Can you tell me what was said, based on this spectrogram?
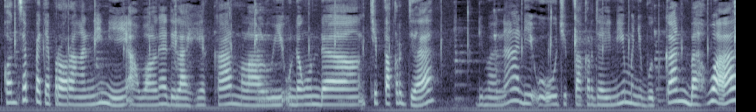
Konsep PT Perorangan ini awalnya dilahirkan melalui Undang-Undang Cipta Kerja, di mana di UU Cipta Kerja ini menyebutkan bahwa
